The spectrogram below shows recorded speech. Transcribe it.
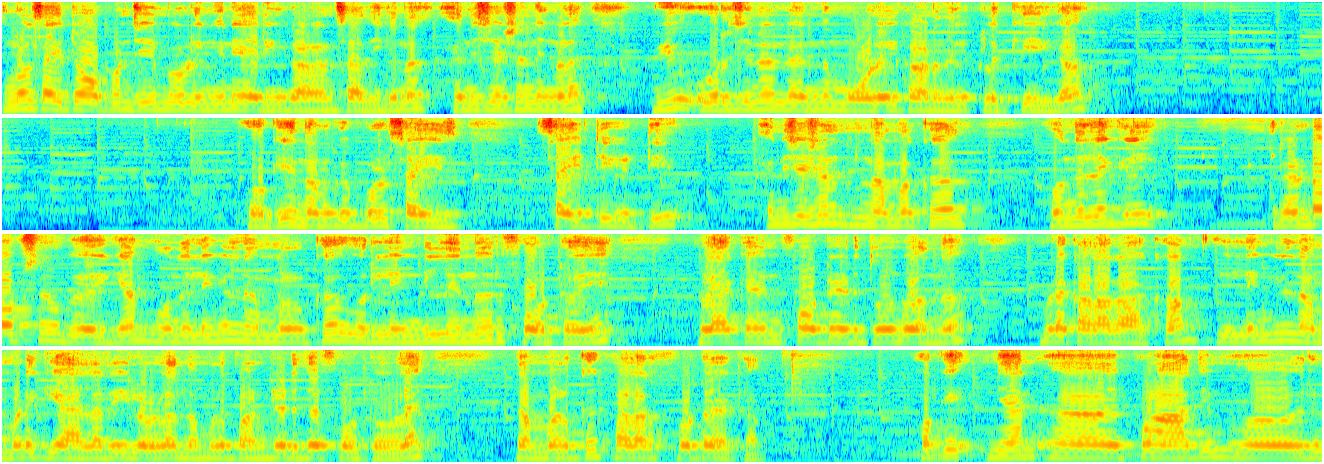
നിങ്ങൾ സൈറ്റ് ഓപ്പൺ ചെയ്യുമ്പോൾ ഇങ്ങനെയായിരിക്കും കാണാൻ സാധിക്കുന്നത്. അതിനുശേഷം നിങ്ങൾ വ്യൂ ഒറിജിനൽ എന്ന് മുകളിൽ കാണുന്നതിൽ ക്ലിക്ക് ചെയ്യുക. ഓക്കെ നമുക്കിപ്പോൾ സൈസ് സൈറ്റ് കിട്ടി. അതിനുശേഷം നമുക്ക് ഒന്നില്ലെങ്കിൽ രണ്ട് ഓപ്ഷൻ ഉപയോഗിക്കാം. ഒന്നില്ലെങ്കിൽ നമ്മൾക്ക് ഒരു ലിങ്കിൽ നിന്ന് ഒരു ഫോട്ടോയെ ബ്ലാക്ക് ആൻഡ് ഫോട്ടോ എടുത്തുകൊണ്ട് വന്ന് ഇവിടെ കളറാക്കാം ഇല്ലെങ്കിൽ നമ്മുടെ ഗ്യാലറിയിലുള്ള നമ്മൾ പണ്ടെടുത്ത ഫോട്ടോകളെ നമ്മൾക്ക് കളർ ഫോട്ടോ ആക്കാം. ഓക്കെ ഞാൻ ഇപ്പോൾ ആദ്യം ഒരു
